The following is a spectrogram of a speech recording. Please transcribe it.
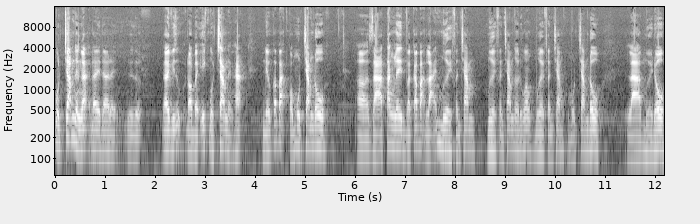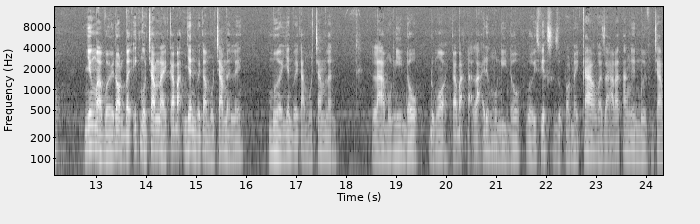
x100 chẳng hạn đây đây đây đây ví dụ đòn 7 x100 chẳng hạn nếu các bạn có 100 đô uh, giá tăng lên và các bạn lãi 10% 10% thôi đúng không? 10% của 100 đô là 10 đô nhưng mà với đòn 7x100 này, các bạn nhân với cả 100 lần lên. 10 nhân với cả 100 lần là 1.000 đô. Đúng rồi, các bạn đã lãi được 1.000 đô với việc sử dụng đòn bẩy cao và giá đã tăng lên 10%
